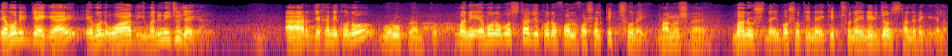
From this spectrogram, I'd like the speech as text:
এমন এক জায়গায় এমন ওয়াদি মানে নিচু জায়গা আর যেখানে কোনো মরুপ্রান্ত মানে এমন অবস্থা যে কোনো ফল ফসল কিচ্ছু নাই। মানুষ নাই। মানুষ নাই বসতি নাই কিচ্ছু নাই নির্জন স্থানে রেখে গেলাম।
